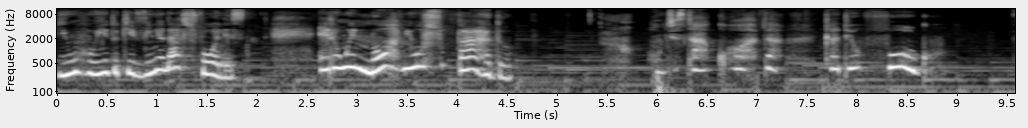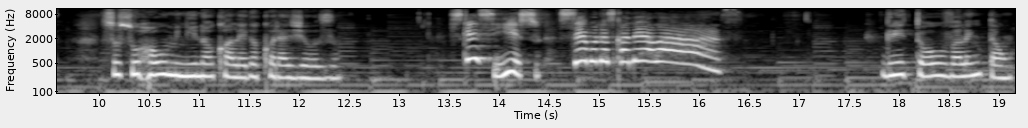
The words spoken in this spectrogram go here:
e um ruído que vinha das folhas. Era um enorme urso pardo. Onde está a corda? Cadê o fogo? Sussurrou o menino ao colega corajoso. Esquece isso! Sebo nas canelas! Gritou o valentão,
